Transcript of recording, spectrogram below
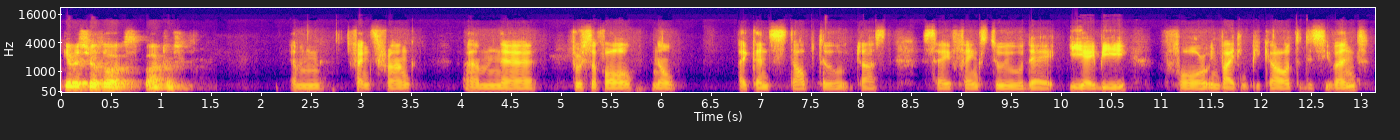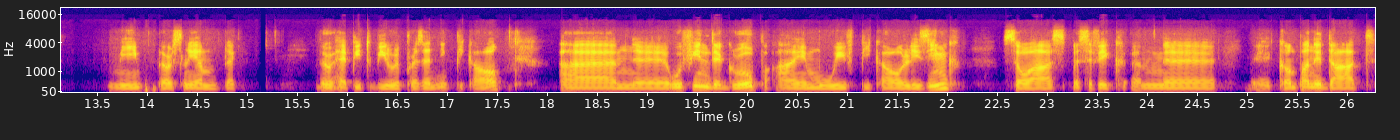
give us your thoughts, Bartosz? Um, thanks, Frank. Um, uh, first of all, no, I can't stop to just say thanks to the EIB for inviting Pekao to this event. Me personally, I'm like very happy to be representing Pekao. Um, uh, within the group, I'm with Pekao Leasing, so a specific um, uh, company that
